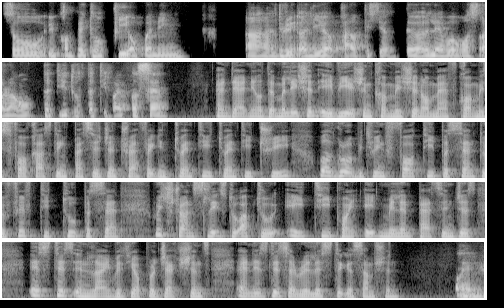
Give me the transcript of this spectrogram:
So you compare to pre-opening uh, during earlier part of this year, the level was around 30 to 35%. And Daniel, the Malaysian Aviation Commission or MAVCOM is forecasting passenger traffic in 2023 will grow between 40% to 52%, which translates to up to 80.8 million passengers. Is this in line with your projections and is this a realistic assumption? Okay,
